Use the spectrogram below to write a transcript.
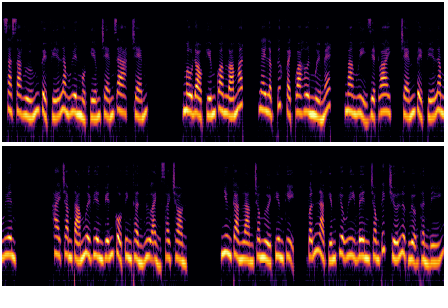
xa xa hướng về phía Lăng Uyên một kiếm chém ra, chém. Màu đỏ kiếm quang lóa mắt, ngay lập tức vạch qua hơn 10 mét, mang hủy diệt oai, chém về phía Lăng Uyên. 280 viên viễn cổ tinh thần hư ảnh xoay tròn. Nhưng càng làm cho người kiêng kỵ, vẫn là kiếm kiêu uy bên trong tích chứa lực lượng thần bí.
